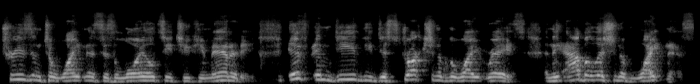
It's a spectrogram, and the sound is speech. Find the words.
treason to whiteness is loyalty to humanity. If indeed the destruction of the white race and the abolition of whiteness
